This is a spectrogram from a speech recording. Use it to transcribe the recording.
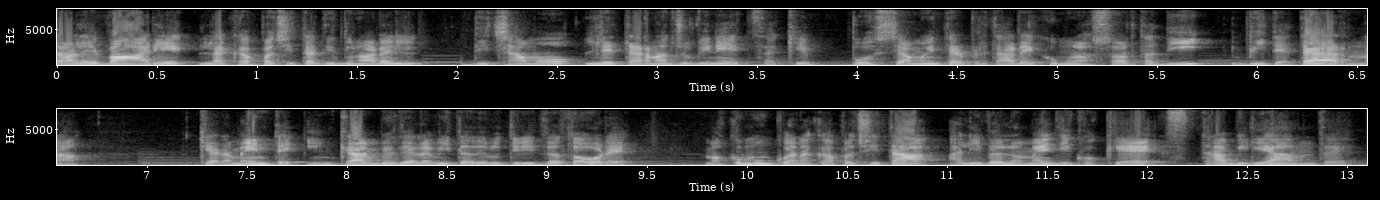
tra le varie la capacità di donare, diciamo, l'eterna giovinezza, che possiamo interpretare come una sorta di vita eterna, chiaramente in cambio della vita dell'utilizzatore, ma comunque una capacità a livello medico che è strabiliante.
